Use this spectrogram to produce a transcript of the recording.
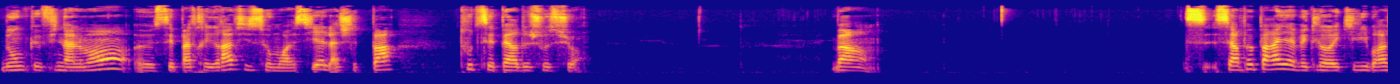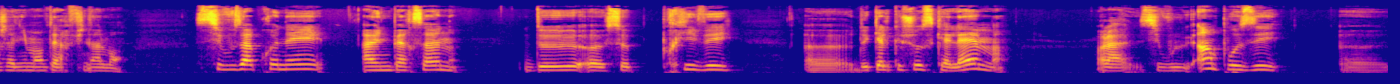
Donc finalement, euh, c'est pas très grave si ce mois-ci, elle n'achète pas toutes ses paires de chaussures. Ben, c'est un peu pareil avec le rééquilibrage alimentaire finalement. Si vous apprenez à une personne de euh, se priver euh, de quelque chose qu'elle aime, voilà, si vous lui imposez euh,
